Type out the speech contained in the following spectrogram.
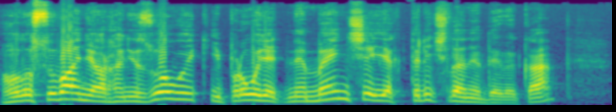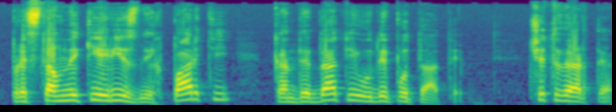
Голосування організовують і проводять не менше як три члени ДВК, представники різних партій, кандидатів у депутати. Четверте.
